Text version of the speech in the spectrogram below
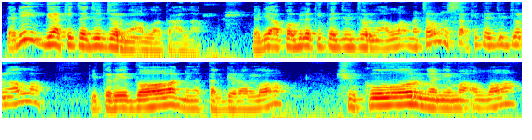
Jadi biar kita jujur dengan Allah Taala. Jadi apabila kita jujur dengan Allah, macam mana ustaz kita jujur dengan Allah? Kita redha dengan takdir Allah, syukur dengan nikmat Allah,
